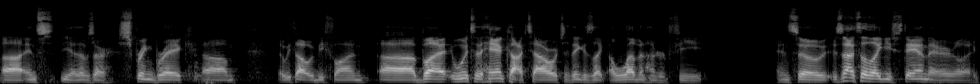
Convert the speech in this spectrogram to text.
uh, and yeah, that was our spring break um, that we thought would be fun. Uh, but we went to the Hancock Tower, which I think is like 1,100 feet. And so it's not so like you stand there, like,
